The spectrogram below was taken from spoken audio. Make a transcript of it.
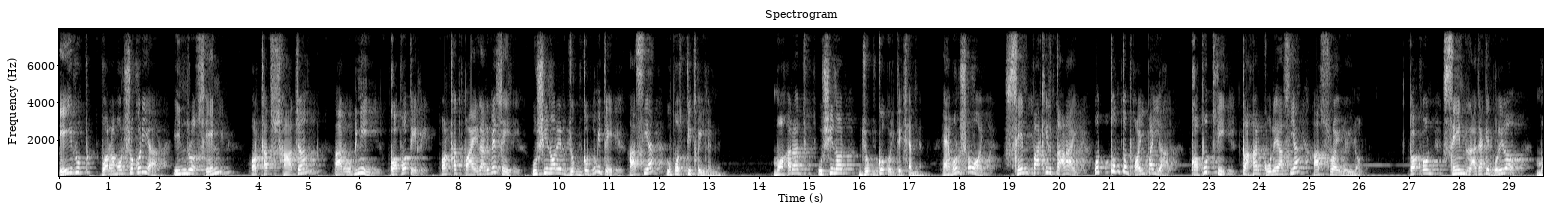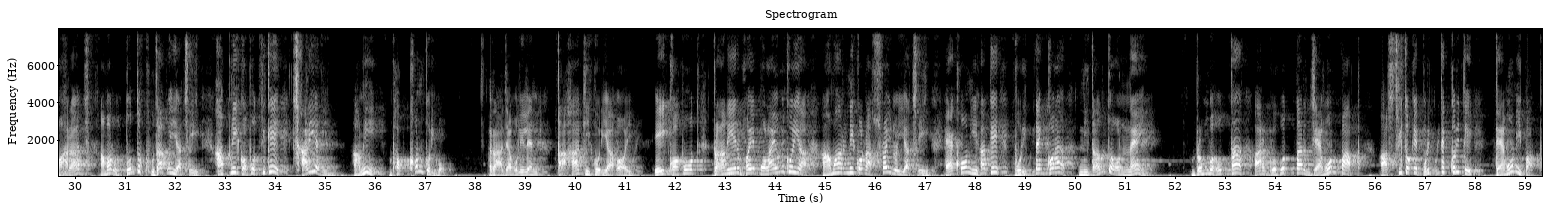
এইরূপ পরামর্শ করিয়া ইন্দ্র সেন, অর্থাৎ সাঁচান আর অগ্নি কপতের, অর্থাৎ পায়রার বেশে উসিনরের যজ্ঞভূমিতে আসিয়া উপস্থিত হইলেন। মহারাজ উসিনর যজ্ঞ করিতেছেন। এমন সময় সেন পাখির তাড়ায় অত্যন্ত ভয় পাইয়া কপত্রী তাহার কোলে আসিয়া আশ্রয় লইল। তখন সেন রাজাকে বলিল, মহারাজ, আমার অত্যন্ত ক্ষুধা হইয়াছে। আপনি কপত্রীকে ছাড়িয়া দিন, আমি ভক্ষণ করিব। রাজা বলিলেন, তাহা কি করিয়া হয়? এই কপট প্রাণের ভয়ে পলায়ন করিয়া আমার নিকট আশ্রয় লইয়াছে। এখন ইহাকে পরিত্যাগ করা নিতান্ত অন্যায়। ব্রহ্মহত্যা আর গোহত্যার যেমন পাপ, আশ্রিতকে পরিত্যাগ করিতে তেমনই পাপ।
